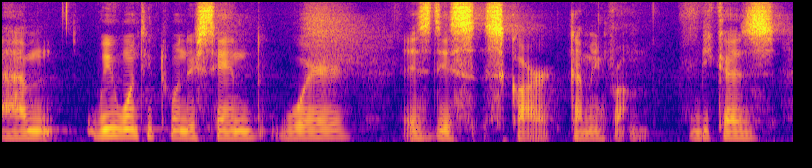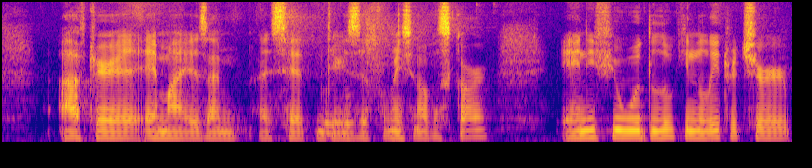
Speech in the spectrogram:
Um, we wanted to understand where is this scar coming from because after MI, as I'm, I said, there's a formation of a scar, and if you would look in the literature,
